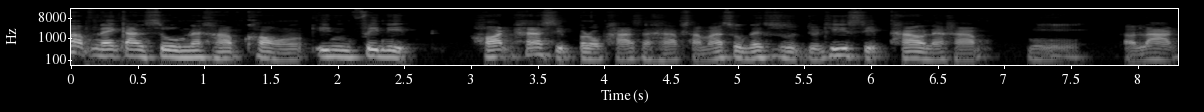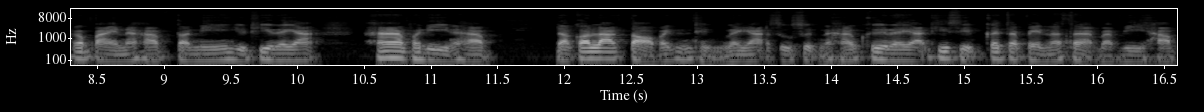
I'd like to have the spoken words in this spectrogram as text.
ำหรับในการซูมนะครับของ Infinix Hot 50 Pro Plus นะครับ สามารถซูมได้สุดอยู่ที่ 10 เท่านะครับมีเราลากก็ไปนะครับ ตอนนี้อยู่ที่ระยะ 5 พอดีนะครับ แล้วก็ลากต่อไปจนถึงระยะสูงสุดนะครับ คือระยะที่ 10 ก็จะเป็นลักษณะแบบนี้ครับ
